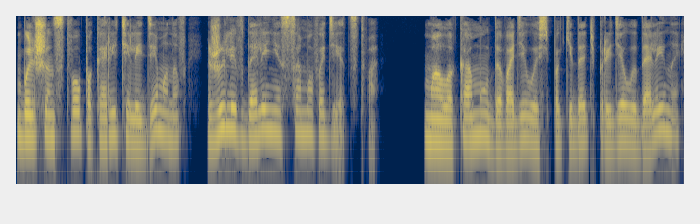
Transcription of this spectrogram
Большинство покорителей демонов жили в долине с самого детства, Мало кому доводилось покидать пределы долины,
